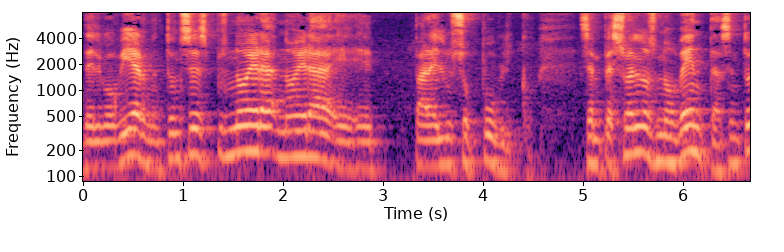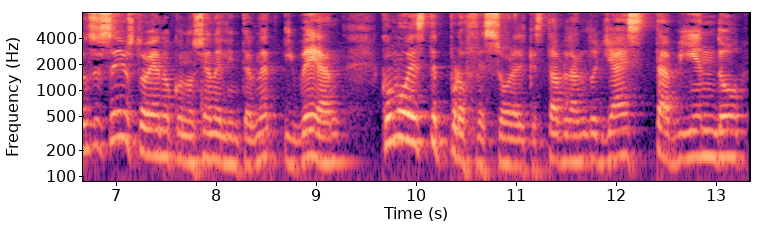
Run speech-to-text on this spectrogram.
del gobierno. Entonces, pues no era, no era eh, eh, para el uso público. Se empezó en los noventas, entonces ellos todavía no conocían el internet y vean cómo este profesor, el que está hablando, ya está viendo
